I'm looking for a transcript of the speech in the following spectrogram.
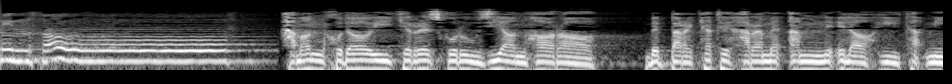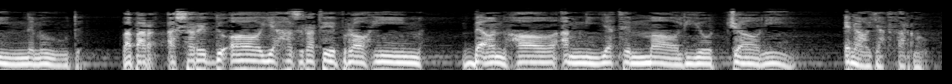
من خوف. همان خدایی که رزق و روزی آنها را به برکت حرم امن الهی تأمین نمود و بر اثر دعای حضرت ابراهیم به آنها امنیت مالی و جانی عنایت فرمود.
